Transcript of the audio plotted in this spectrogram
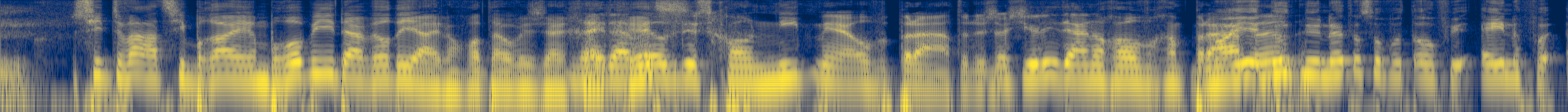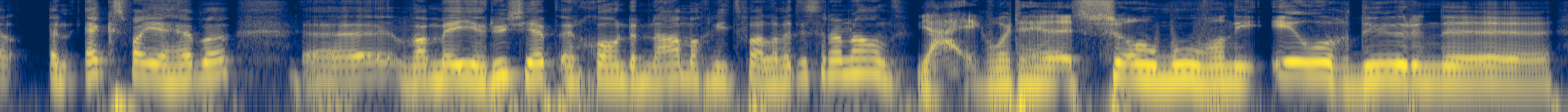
situatie Brian Brobby, daar wilde jij nog wat over zeggen. Nee, daar Chris? wil ik dus gewoon niet meer over praten. Dus als jullie daar nog over gaan praten... Maar je doet nu net alsof we het over een, of een ex van je hebben, eh, waarmee je ruzie hebt en gewoon de naam mag niet vallen. Wat is er aan de hand? Ja, ik word heel, zo moe van die eeuwigdurende eh,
